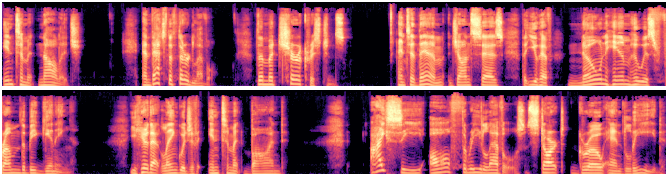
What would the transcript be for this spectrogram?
intimate knowledge. And that's the third level, the mature Christians. And to them, John says that you have known Him who is from the beginning. You hear that language of intimate bond? I see all three levels start, grow, and lead,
